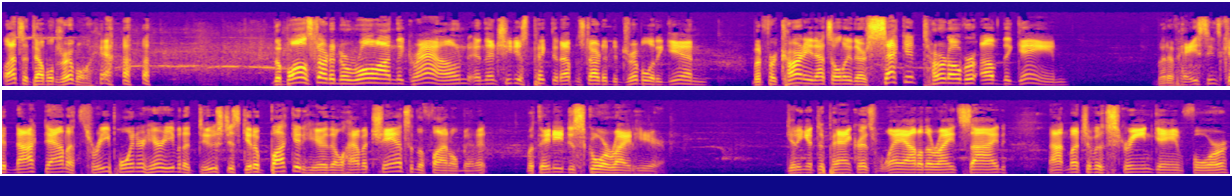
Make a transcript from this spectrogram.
well, that's a double dribble. the ball started to roll on the ground, and then she just picked it up and started to dribble it again. But for Kearney, that's only their second turnover of the game. But if Hastings could knock down a three pointer here, even a deuce, just get a bucket here, they'll have a chance in the final minute. But they need to score right here. Getting it to Pankratz way out on the right side. Not much of a screen game for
